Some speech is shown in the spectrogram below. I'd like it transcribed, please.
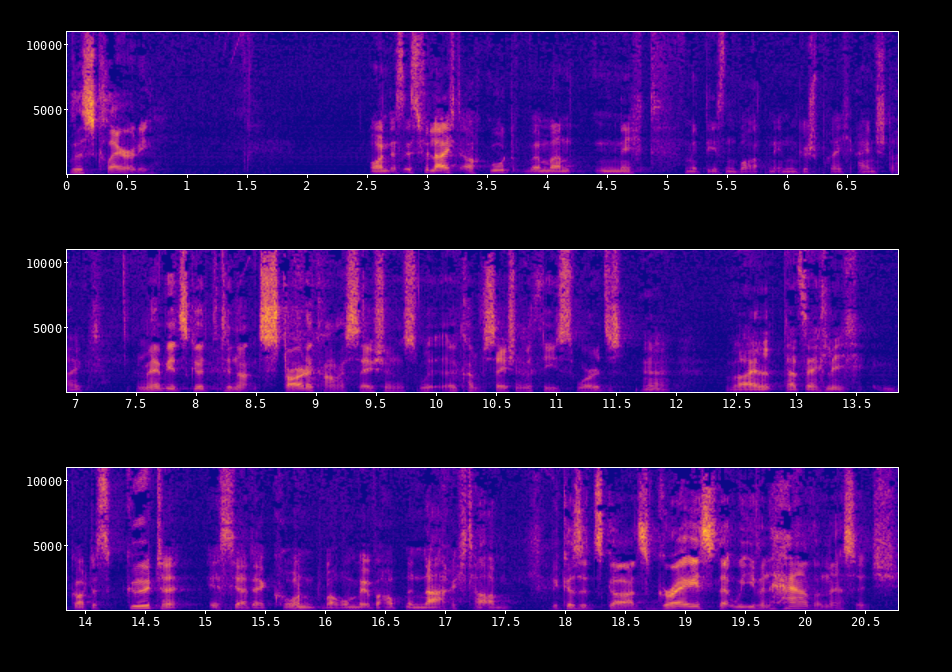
this clarity. Und es ist vielleicht auch gut, wenn man nicht mit diesen Worten in ein Gespräch einsteigt. And maybe it's good to not start a conversation, a conversation with these words. Ja. Weil tatsächlich Gottes Güte ist ja der Grund, warum wir überhaupt eine Nachricht haben. Because it's God's grace that we even have a message.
